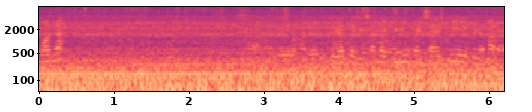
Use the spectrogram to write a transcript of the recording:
Honda. Toyota 600 QB, mensaje tuyo que te llamara.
